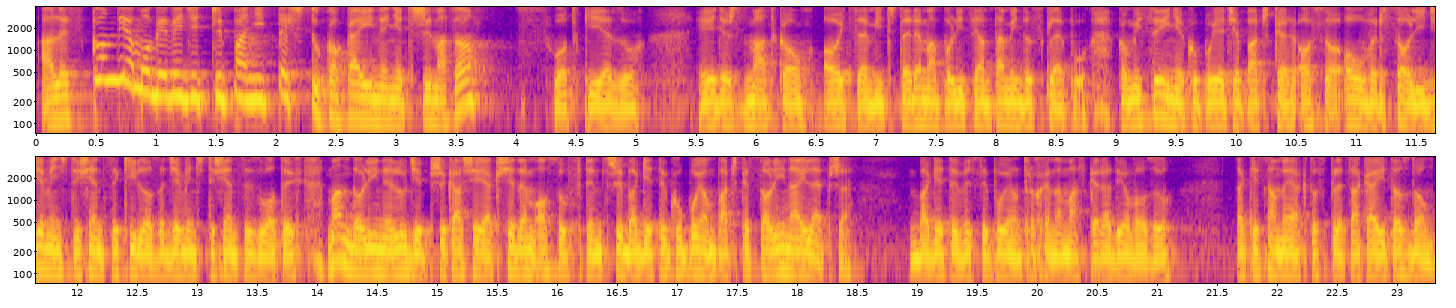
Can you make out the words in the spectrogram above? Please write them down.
Ale skąd ja mogę wiedzieć, czy pani też tu kokainy nie trzyma, co? Słodki Jezu. Jedziesz z matką, ojcem i czterema policjantami do sklepu. Komisyjnie kupujecie paczkę os- over soli 9000 kilo za 9000 złotych. Mandoliny ludzie przy kasie jak 7 osób, w tym 3 bagiety kupują paczkę soli najlepsze. Bagiety wysypują trochę na maskę radiowozu. Takie same jak to z plecaka i to z domu.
